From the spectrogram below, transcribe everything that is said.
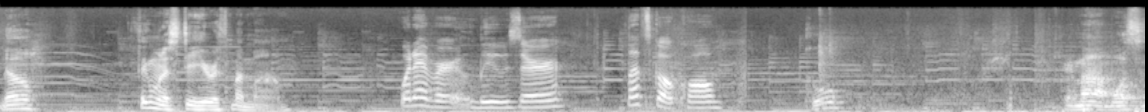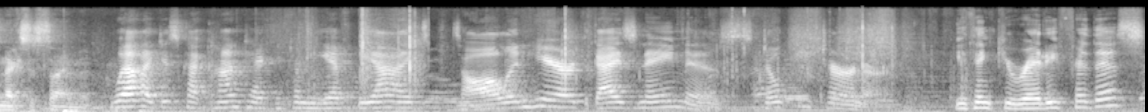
No, I think I'm gonna stay here with my mom. Whatever, loser. Let's go, Cole. Cool. Hey, mom, what's the next assignment? Well, I just got contacted from the FBI. It's all in here. The guy's name is Stokey Turner. You think you're ready for this?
